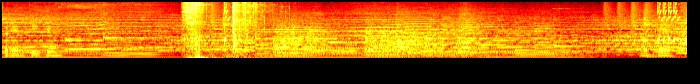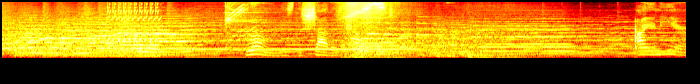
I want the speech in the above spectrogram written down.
Oke, hancur yang tiga. Oke. Throne is the shadow cast. I am here.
